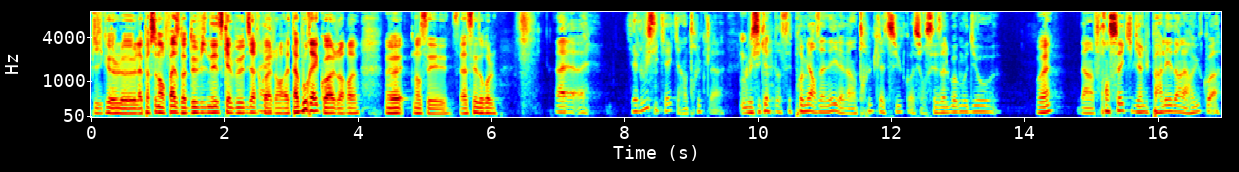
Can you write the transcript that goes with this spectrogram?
puis que le, la personne en face doit deviner ce qu'elle veut dire, quoi. Ouais. Genre tabouret, quoi. Genre, euh, ouais, non, c'est c'est assez drôle. Ouais, ouais. Il y a Louis C.K. qui a un truc là. Louis C.K. Dans ses premières années, il avait un truc là-dessus, quoi, sur ses albums audio, Ouais. d'un Français qui vient lui parler dans la rue, quoi,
